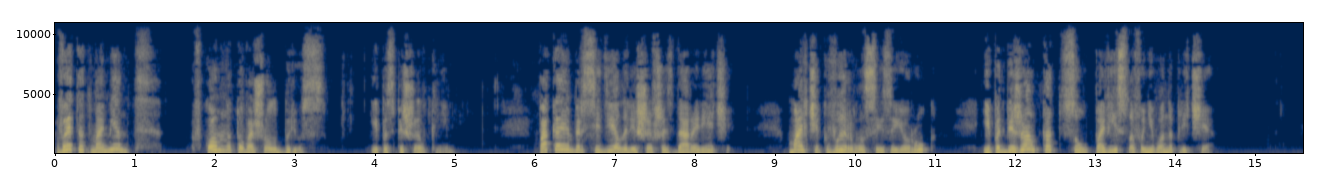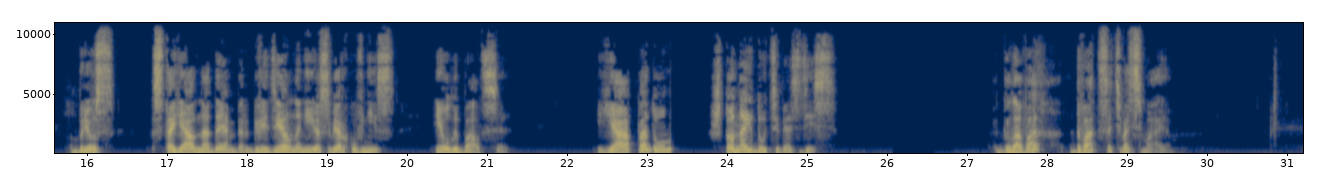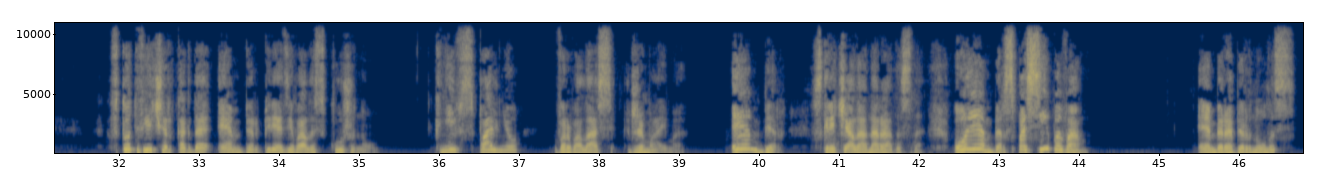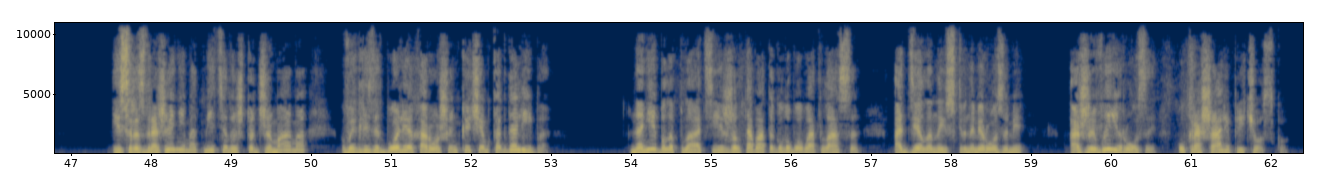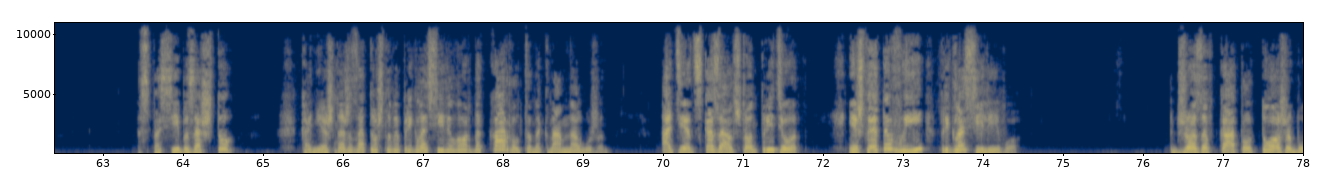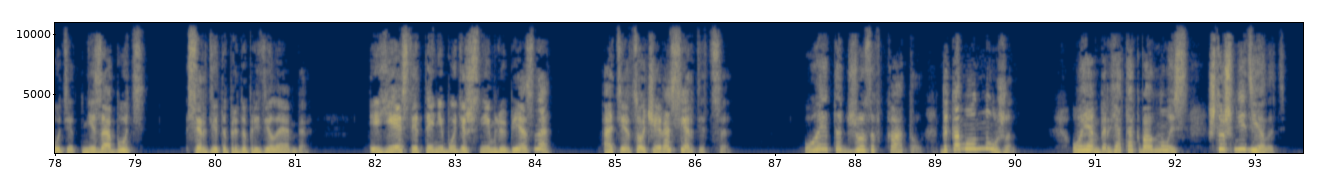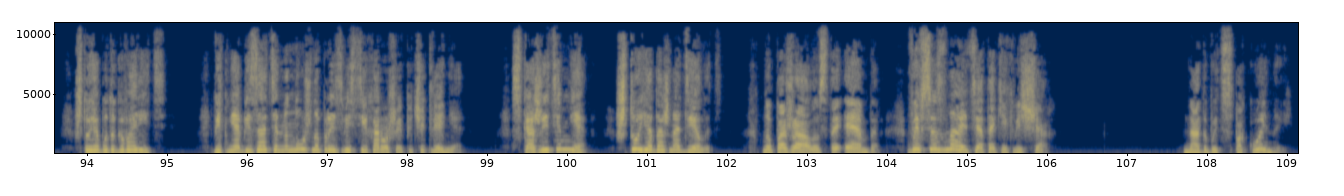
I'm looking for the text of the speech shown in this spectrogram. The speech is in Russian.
В этот момент в комнату вошел Брюс и поспешил к ним. Пока Эмбер сидела, лишившись дара речи, мальчик вырвался из ее рук и подбежал к отцу, повиснув у него на плече. Брюс стоял над Эмбер, глядел на нее сверху вниз и улыбался. — Я подумал, что найду тебя здесь. Глава двадцать восьмая в тот вечер, когда Эмбер переодевалась к ужину, к ней в спальню ворвалась Джемайма. «Эмбер!» — вскричала она радостно. «О, Эмбер, спасибо вам!» Эмбер обернулась и с раздражением отметила, что Джемайма выглядит более хорошенькой, чем когда-либо. На ней было платье из желтовато-голубого атласа, отделанное искусственными розами, а живые розы украшали прическу. — Спасибо за что? — Конечно же, за то, что вы пригласили лорда Карлтона к нам на ужин. Отец сказал, что он придет, и что это вы пригласили его. — Джозеф Каттл тоже будет, не забудь, — сердито предупредил Эмбер. — И если ты не будешь с ним любезна, отец очень рассердится. — о, это Джозеф Каттл! Да кому он нужен? О, Эмбер, я так волнуюсь. Что ж мне делать? Что я буду говорить? Ведь не обязательно нужно произвести хорошее впечатление. Скажите мне, что я должна делать? Ну, пожалуйста, Эмбер, вы все знаете о таких вещах. Надо быть спокойной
